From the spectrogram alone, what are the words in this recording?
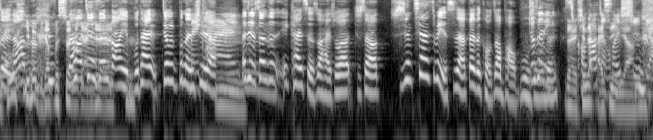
对，然后会比较不顺的感觉。然后健身房也不太就不能去啊，而且甚至一开始的时候还说就是要现现在是不是也是啊？戴着口罩跑步就是你口罩整个会还是一样湿掉，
